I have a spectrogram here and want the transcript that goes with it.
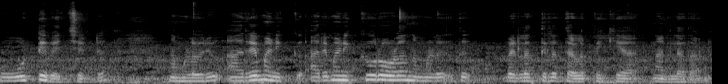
കൂട്ടി വെച്ചിട്ട് നമ്മളൊരു അരമണിക്കൂർ അരമണിക്കൂറോളം നമ്മൾ ഇത് വെള്ളത്തിൽ തിളപ്പിക്കുക നല്ലതാണ്.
